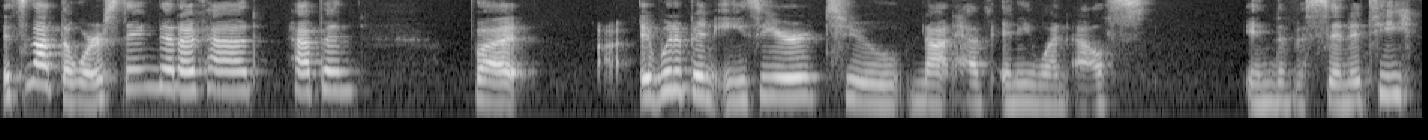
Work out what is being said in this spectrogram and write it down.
It's not the worst thing that I've had happen, but it would have been easier to not have anyone else in the vicinity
